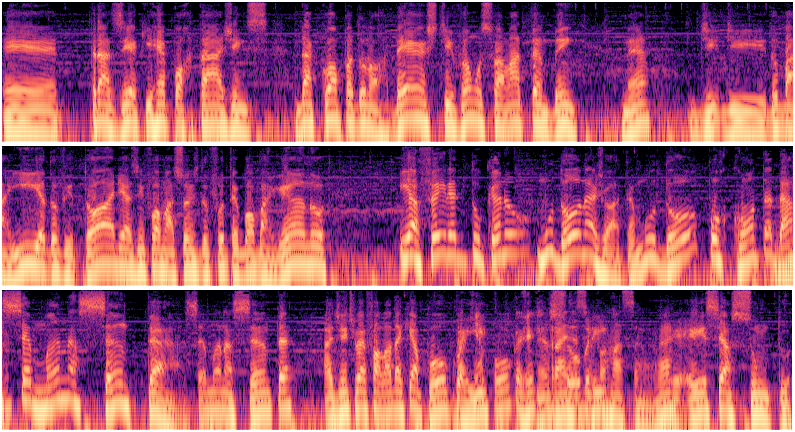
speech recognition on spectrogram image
é, trazer aqui reportagens da Copa do Nordeste. Vamos falar também, né? De, de, do Bahia, do Vitória, as informações do futebol baiano. E a feira de Tucano mudou, né, Jota? Mudou por conta uhum. da Semana Santa. Semana Santa, a gente vai falar daqui a pouco daqui aí. Daqui a pouco a gente né, traz sobre essa informação, né? Esse assunto.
